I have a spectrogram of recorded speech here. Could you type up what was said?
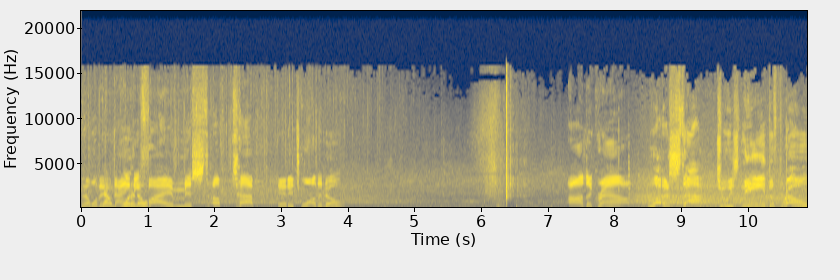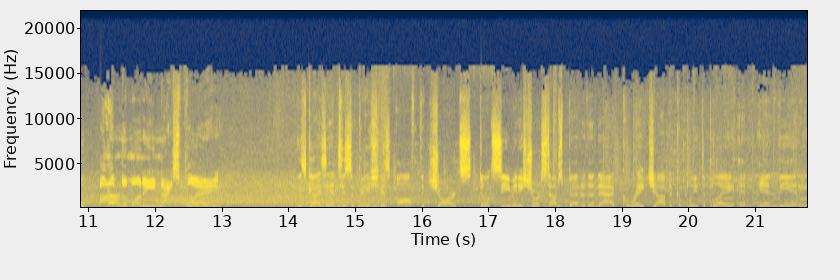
That one at 95 missed up top, and it's 1 to 0. On the ground. What a stop. To his knee, the throw on the money. Nice play. This guy's anticipation is off the charts. Don't see many shortstops better than that. Great job to complete the play and end the inning.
